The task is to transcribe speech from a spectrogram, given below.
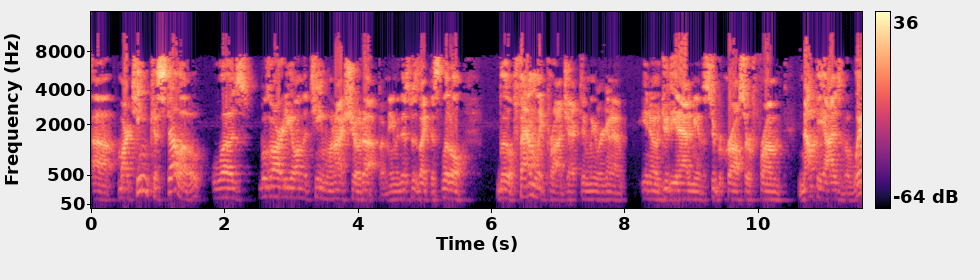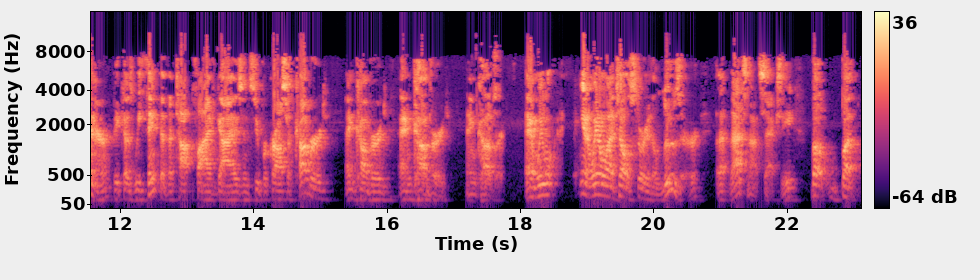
uh, Martin Costello was was already on the team when I showed up. I mean, this was like this little little family project, and we were gonna you know do the anatomy of the Supercrosser from not the eyes of a winner because we think that the top five guys in Supercross are covered and covered and covered and covered, and we you know we don't want to tell the story of the loser. That, that's not sexy, but but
